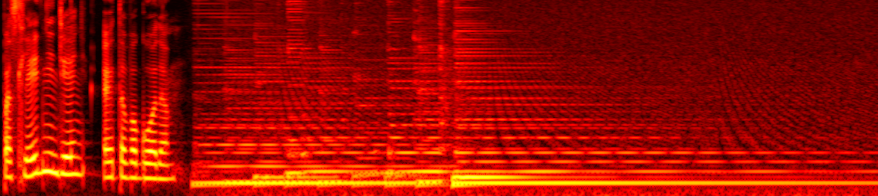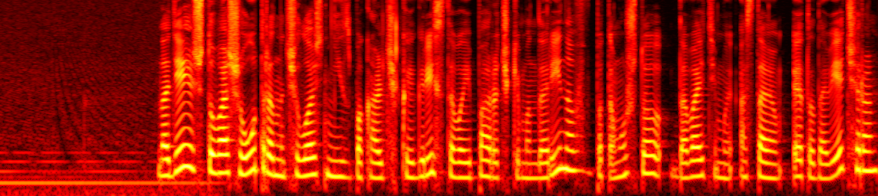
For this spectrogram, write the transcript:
Последний день этого года. Надеюсь, что ваше утро началось не из бокальчика игристого и парочки мандаринов, потому что давайте мы оставим это до вечера.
